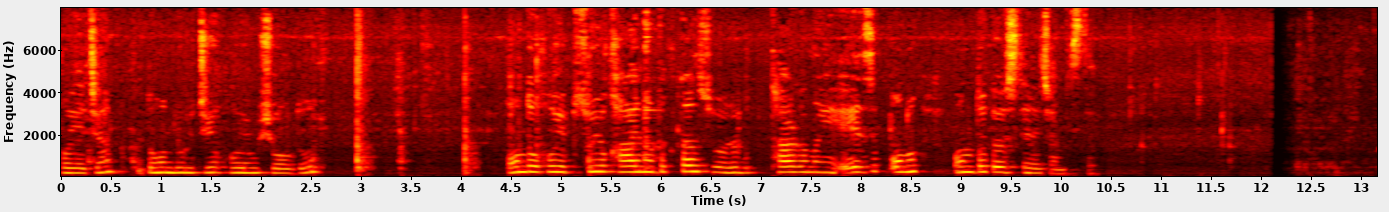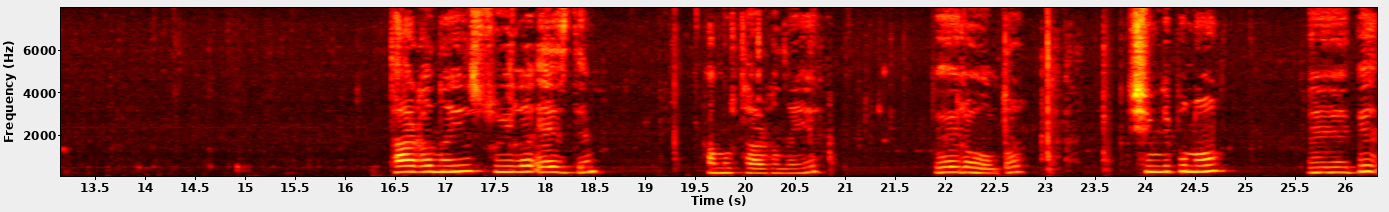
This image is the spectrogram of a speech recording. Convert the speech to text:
koyacağım. Dondurucuya koymuş olduğum. Onu da koyup suyu kaynadıktan sonra bu tarhanayı ezip onu onu da göstereceğim size. Tarhanayı suyla ezdim. Hamur tarhanayı. Böyle oldu. Şimdi bunu e, bir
